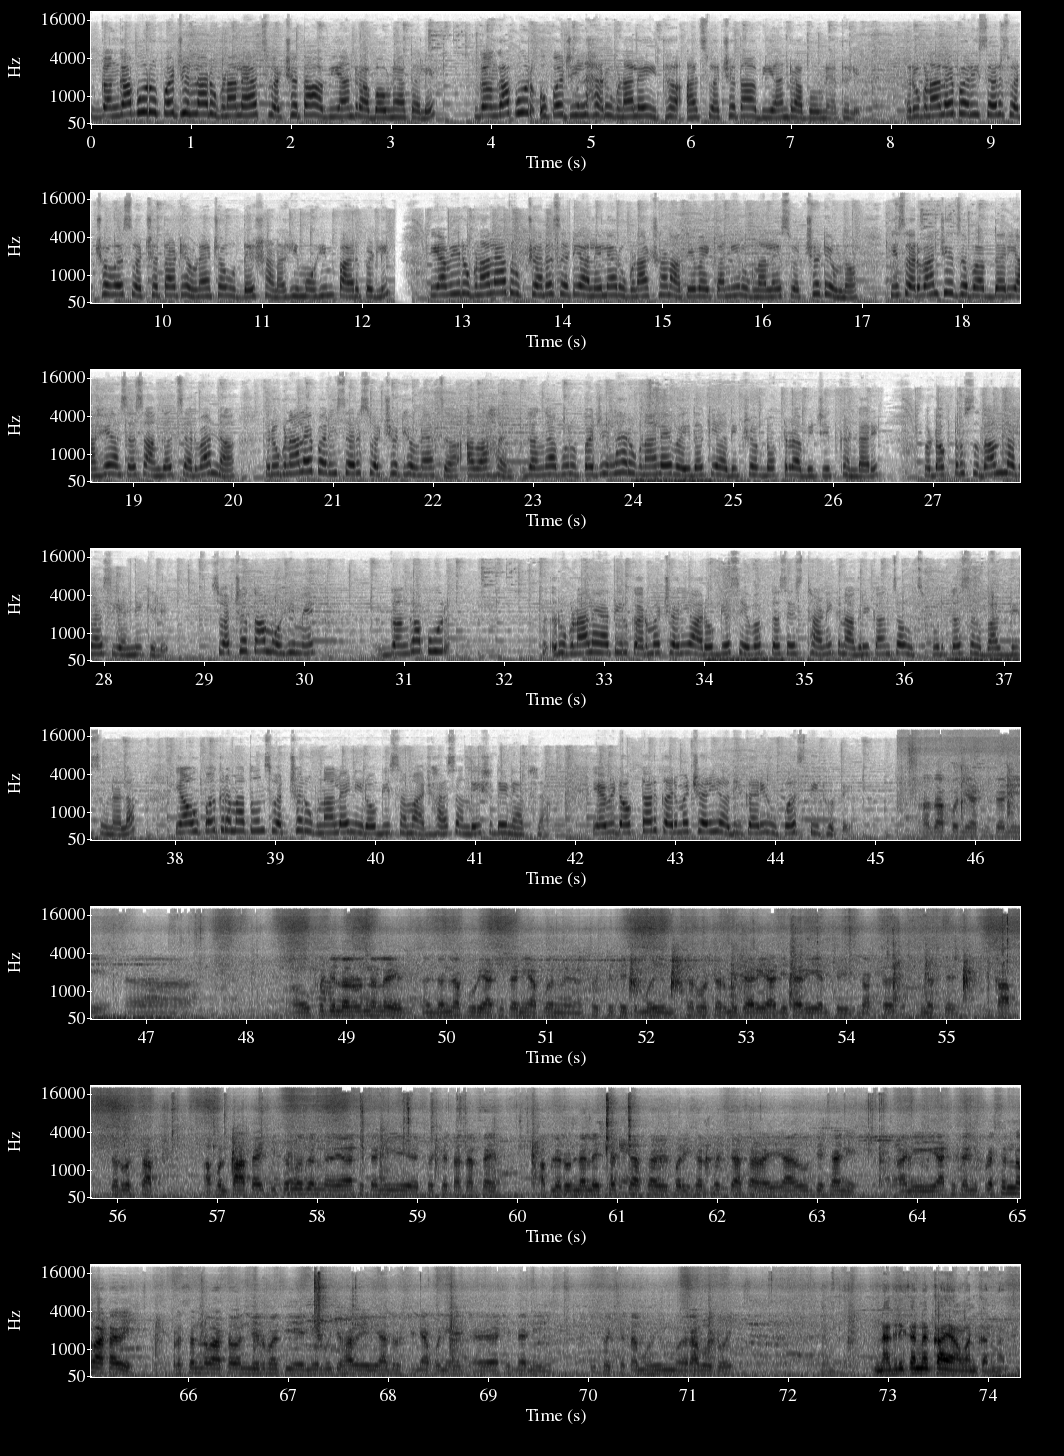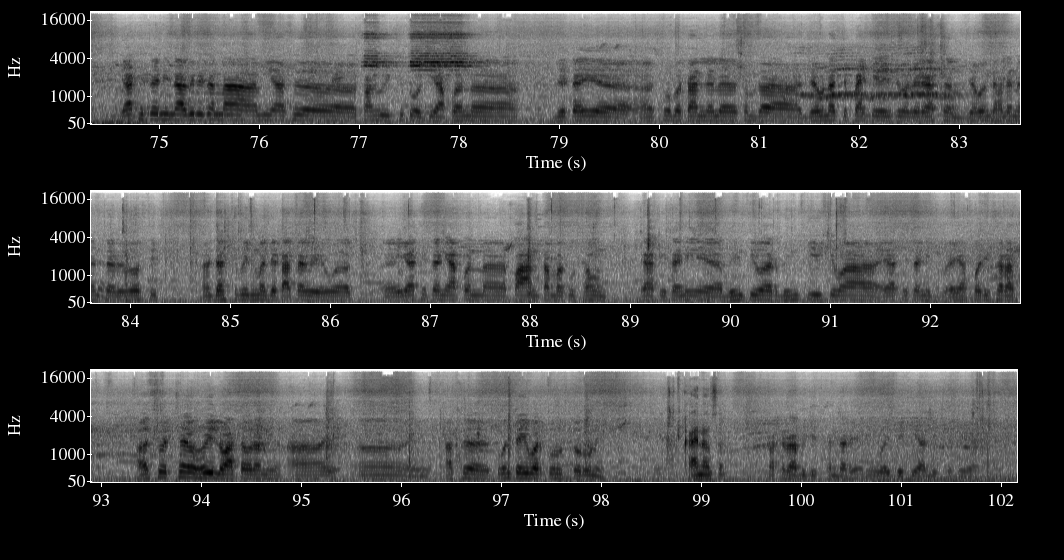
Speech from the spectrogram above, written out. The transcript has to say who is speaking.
Speaker 1: गंगापूर उपजिल्हा रुग्णालयात स्वच्छता अभियान राबवण्यात आले. गंगापूर उपजिल्हा रुग्णालय इथं आज स्वच्छता अभियान राबवण्यात आले. रुग्णालय परिसर स्वच्छ व स्वच्छता ठेवण्याच्या उद्देशानं ही मोहीम पार पडली. यावेळी रुग्णालयात उपचारासाठी आलेल्या रुग्णाच्या नातेवाईकांनी रुग्णालय स्वच्छ ठेवणं ही सर्वांची जबाबदारी आहे असं सांगत सर्वांना रुग्णालय परिसर स्वच्छ ठेवण्याचं आवाहन गंगापूर उपजिल्हा रुग्णालय वैद्यकीय अधीक्षक डॉक्टर अभिजित खंडारे व डॉक्टर सुदाम लगास यांनी केले. स्वच्छता मोहिमेत गंगापूर रुग्णालयातील कर्मचारी आरोग्य सेवक तसेच स्थानिक नागरिकांचा उत्स्फूर्त सहभाग दिसून आला. या उपक्रमातून स्वच्छ रुग्णालय निरोगी समाज हा संदेश देण्यात आला. यावेळी डॉक्टर कर्मचारी अधिकारी उपस्थित होते.
Speaker 2: आज आपण या ठिकाणी उपजिल्हा रुग्णालय गंगापूर या ठिकाणी आपण स्वच्छतेची मोहीम सर्व कर्मचारी अधिकारी यांचे डॉक्टर नर्सेस स्टाफ सर्व स्टाफ आपण पाहताय की सर्वजण या ठिकाणी स्वच्छता करतायत. आपले रुग्णालय स्वच्छ असावे परिसर स्वच्छ असावे या उद्देशाने आणि या ठिकाणी प्रसन्न वाटावे. प्रसन्न वातावरण निर्मिती निर्मिती व्हावे या दृष्टीने आपण या या ठिकाणी स्वच्छता मोहीम राबवतोय.
Speaker 3: नागरिकांना काय आवाहन करणार?
Speaker 2: या ठिकाणी नागरिकांना मी असं सांगू इच्छितो की आपण जे काही सोबत आणलेलं समजा जेवणाचे पॅकेज वगैरे असेल जेवण झाल्यानंतर व्यवस्थित डस्टबिनमध्ये टाकावे व या ठिकाणी आपण पान तंबाखू ठेवून या ठिकाणी भिंतीवर भिंती किंवा या ठिकाणी या परिसरात अस्वच्छ होईल वातावरण असं कोणत्याही वर्तणूक करू नये.
Speaker 3: काय नाव सर?
Speaker 2: डॉक्टर अभिजित खंडारे मी वैद्यकीय अधीक्षक आहे.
